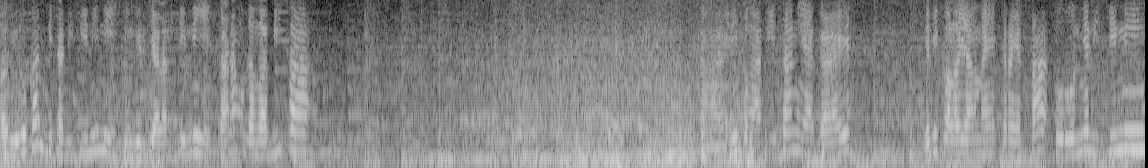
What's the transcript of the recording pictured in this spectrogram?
Kalau dulu kan bisa di sini nih, pinggir jalan sini. Sekarang udah nggak bisa. Nah, ini penghabisan ya, guys. Jadi kalau yang naik kereta turunnya di sini.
